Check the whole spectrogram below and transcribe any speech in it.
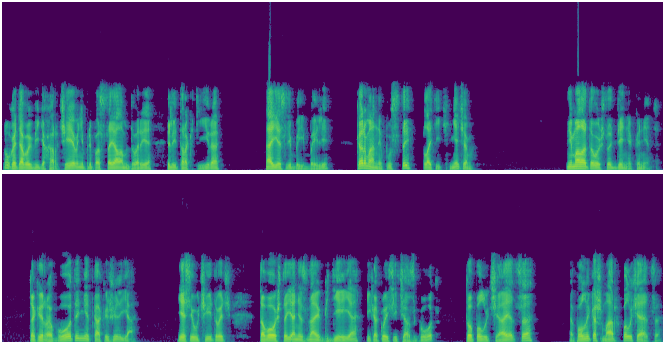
ну, хотя бы в виде харчевни при постоялом дворе или трактира. А если бы и были, карманы пусты, платить нечем. И мало того, что денег нет, так и работы нет, как и жилья. Если учитывать, того, что я не знаю, где я и какой сейчас год, то получается... Полный кошмар получается.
